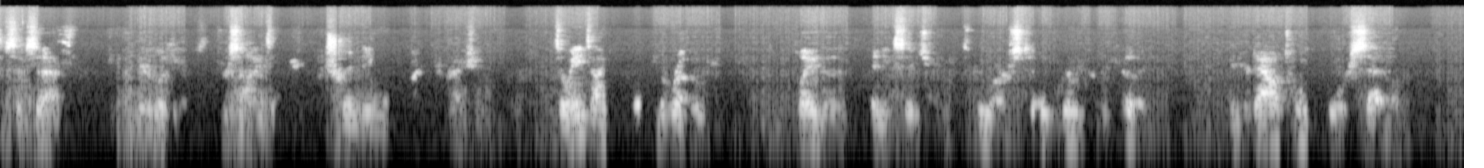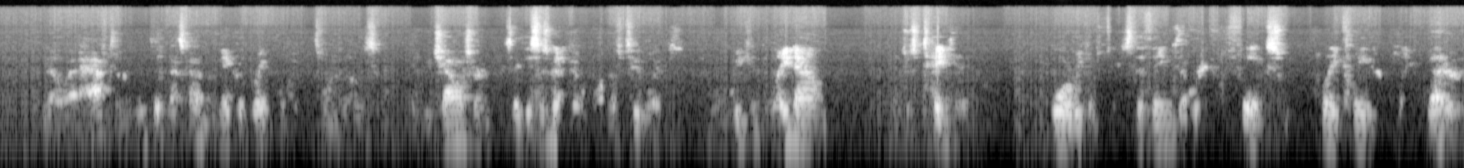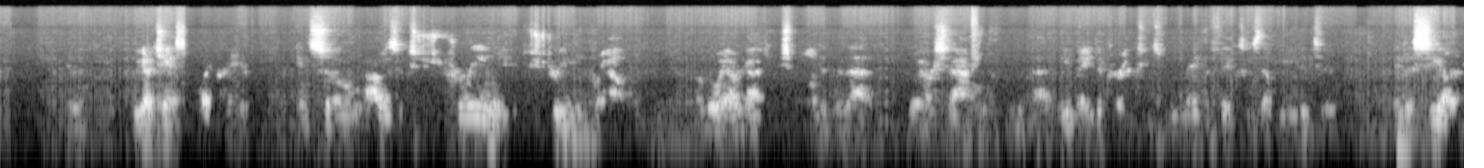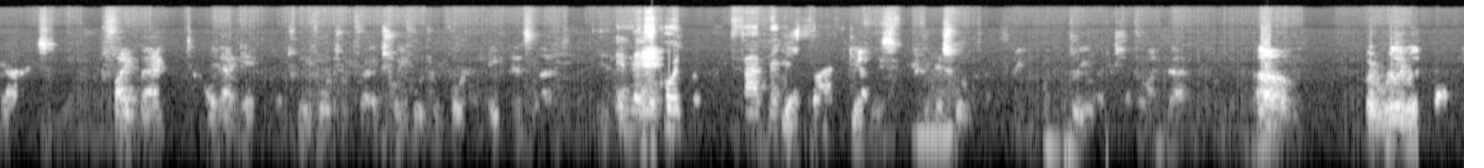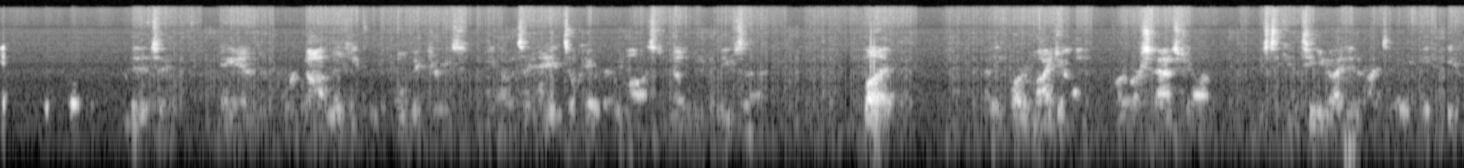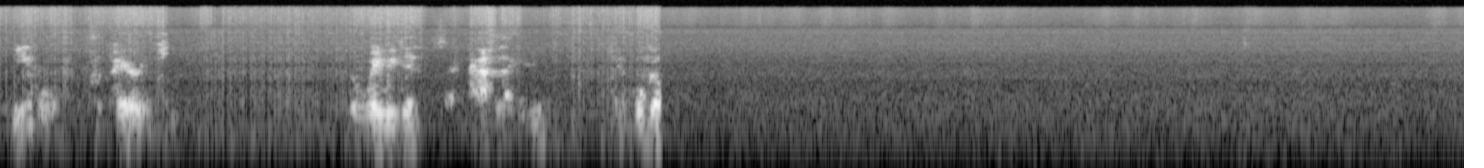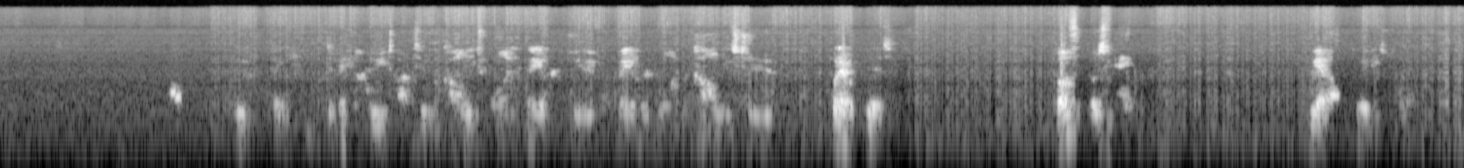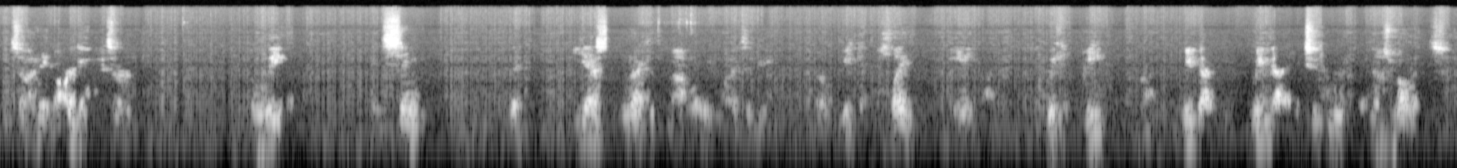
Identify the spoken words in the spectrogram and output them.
of success. You're looking for signs of trending direction. So anytime you go on the road, play the stage units who are still really, really good, and you're down 24 7, you know, at halftime, that's kind of a make or break point. It's one of those, and we challenge her and say, this is going to go one of two ways. We can lay down and just take it, or we can fix the things that we're to fix, play cleaner, play better. We got a chance to play right here. And so I was extremely, extremely proud of the way our guys responded to that, the way our staff responded to that. We made the corrections, we made the fixes that we needed to. And to see our guys fight back, tie that game up 24 25, 24 24, eight minutes left. And they Hey. scored with five minutes left. Yeah, I think they scored like three, three left or something like that. Um, but really, really proud of the game. We're committed to, and we're not looking for the full victories. You know, and saying, hey, it's okay that we lost. Nobody believes that. But I think part of my job, part of our staff's job, is to continue to identify today if, if we will prepare and play the way we did half of that game, and we'll go to, McCallie's one, Baylor two, Baylor one, McCallie's two, whatever it is. Both of those games, we had opportunities to win. So I think our guys are believing and seeing that yes, the record's not what we want it to be, but we can play anybody. We can beat. Anybody. We've got we've got to execute in those moments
